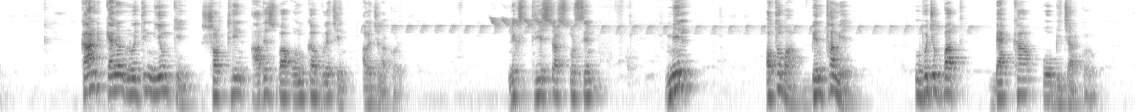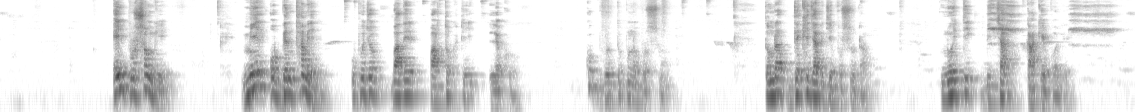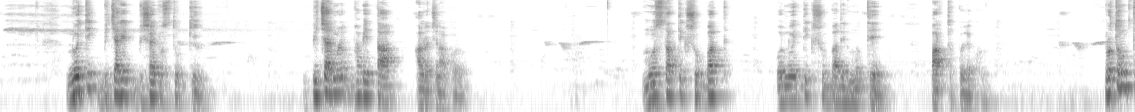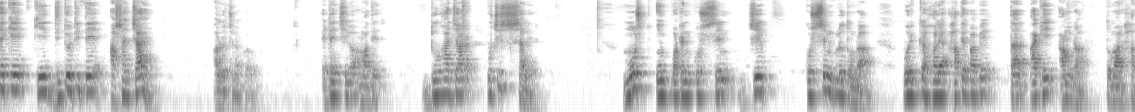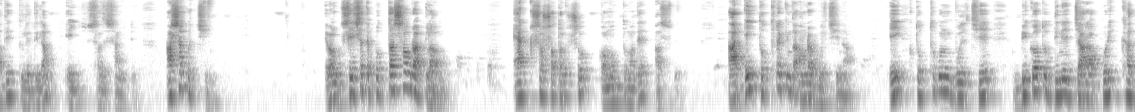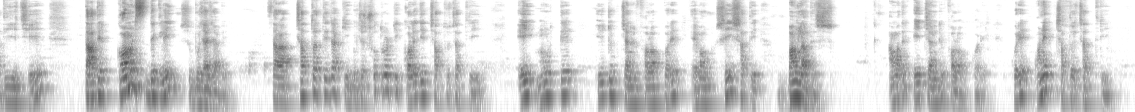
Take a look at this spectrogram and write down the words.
কান্ট কেন নৈতিক নিয়মকে শর্তহীন আদেশ বা অনুজ্ঞা বলেছেন? আলোচনা করো। নেক্সট থ্রি স্টার্স করছেন মিল অথবা বেন্থামের উপযোগবাদ ব্যাখ্যা ও বিচার করো। এই প্রসঙ্গে মিল ও বেন্থামের উপযোগবাদের পার্থক্যটি লেখো। খুব গুরুত্বপূর্ণ প্রশ্ন। তোমরা দেখে যাবে যে প্রশ্নটা। নৈতিক বিচার কাকে বলে? নৈতিক বিচারের বিষয়বস্তু কি? বিচারমূলকভাবে তা আলোচনা করো। মনস্তাত্ত্বিক সুখবাদ ও নৈতিক সুখবাদের মধ্যে পার্থক্য লেখো। প্রথম থেকে কি দ্বিতীয়টিতে আসা যায়? আলোচনা করো। এটাই ছিল আমাদের দু হাজার পঁচিশ সালের মোস্ট ইম্পর্ট্যান্ট কোশ্চেন যে কোশ্চেনগুলো তোমরা পরীক্ষা হলে হাতে পাবে, তার আগেই আমরা তোমার হাতে তুলে দিলাম এই সাজেশানটি আশা করছি এবং সেই সাথে প্রত্যাশাও রাখলাম একশো শতাংশ কমন তোমাদের আসবে। আর এই তথ্যটা কিন্তু আমরা বলছি না। এই তথ্যগুলো বলছে বিগত দিনে যারা পরীক্ষা দিয়েছে, তাদের কমেন্টস দেখলেই বোঝা যাবে। তারা ছাত্রছাত্রীরা কি বলছে? সতেরোটি কলেজের ছাত্রছাত্রী এই মুহূর্তে ইউটিউব চ্যানেল ফলো আপ করে এবং সেই সাথে বাংলাদেশ আমাদের এই চ্যানেলটি ফলো আপ করে। করে অনেক ছাত্রছাত্রী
